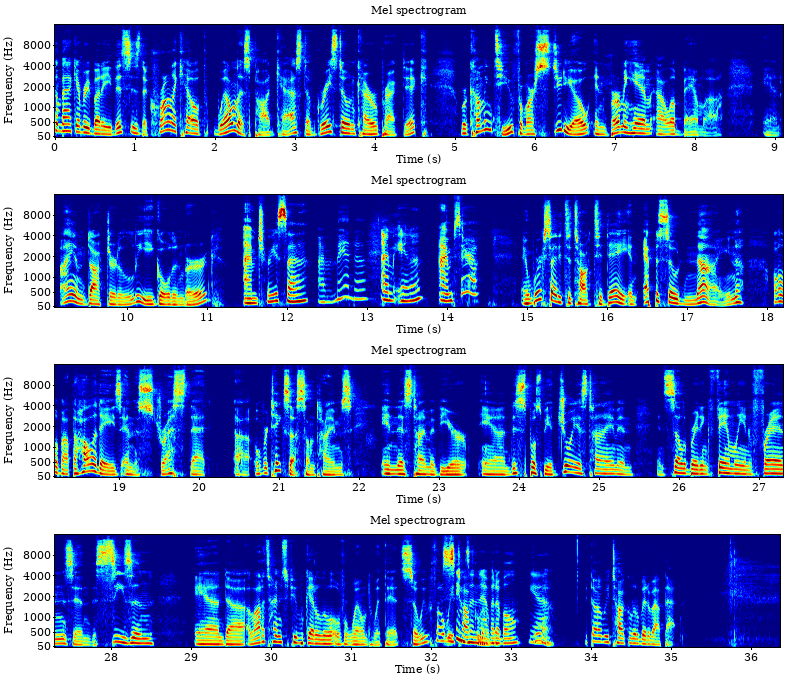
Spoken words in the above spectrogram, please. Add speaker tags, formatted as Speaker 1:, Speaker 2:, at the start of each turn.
Speaker 1: Welcome back, everybody. This is the Chronic Health Wellness Podcast of Greystone Chiropractic. We're coming to you from our studio in Birmingham, Alabama. And I am Dr. Lee Goldenberg.
Speaker 2: I'm Teresa.
Speaker 3: I'm Amanda.
Speaker 4: I'm Anna.
Speaker 5: I'm Sarah.
Speaker 1: And we're excited to talk today in episode nine all about the holidays and the stress that uh, overtakes us sometimes in this time of year. And this is supposed to be a joyous time and, and celebrating family and friends and the season. And uh, a lot of times people get a little overwhelmed with it. So we thought we'd
Speaker 2: Seems
Speaker 1: talk a little bit.
Speaker 2: inevitable, yeah.
Speaker 1: We thought we'd talk a little bit about that.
